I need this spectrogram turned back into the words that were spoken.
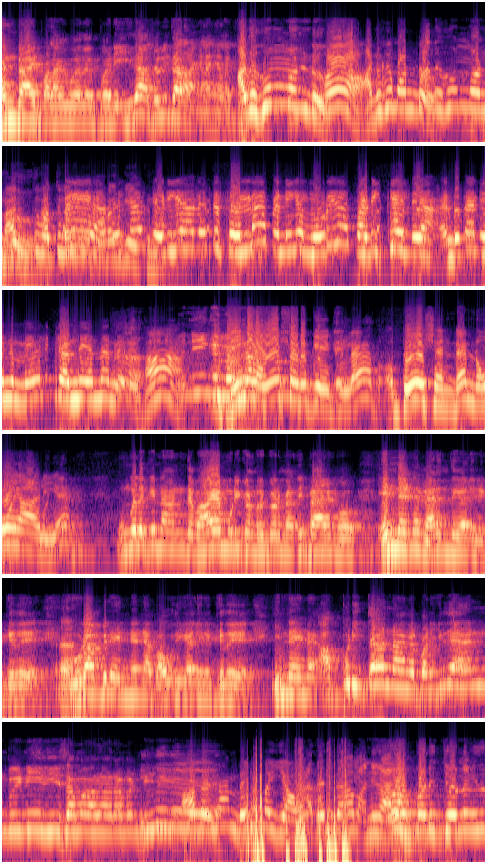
அன்பாய் பழகுவது எப்படி இதா சொல்லி தராங்க அதுவும் உண்டு. ஓ அதுக்கும் உண்டு. அதுவும் உண்டு. மருத்துவத்துல நீங்க தொடங்கி அதெல்லாம் தெரியாதுன்னு சொன்னா அப்ப நீங்க முறையா படிக்க இல்லையா? என்றுதான் இன்னும் மேலும் சந்தேகம் தான் வருது. ஆ, நீங்கள் ஓட்டெடுக்கல பேஷண்ட நோயாளிய உங்களுக்கு நான் இந்த வாய மூடிக்கொண்டிருக்கிற மாதிரி பாருங்க. என்னென்ன மருந்துகள் இருக்குது? உடம்புல என்னென்ன பகுதிகள் இருக்குது? என்னென்ன அப்படித்தான் நாங்கள் படிக்கிறது. அன்பு நீதி சமாதானம். அதெல்லாம் வெறுமையா அதெல்லாம் நீங்க அதை படிச்சோன்னு இது.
